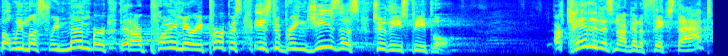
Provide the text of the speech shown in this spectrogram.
but we must remember that our primary purpose is to bring Jesus to these people. Our candidate's not going to fix that.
